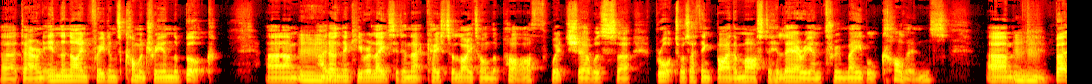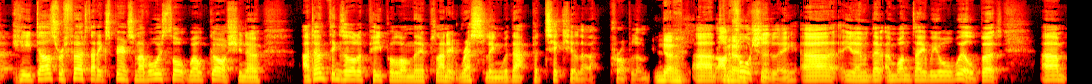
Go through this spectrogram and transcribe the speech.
uh, Darren, in the Nine Freedoms commentary in the book. Um, mm. I don't think he relates it in that case to Light on the Path, which uh, was uh, brought to us, I think, by the Master Hilarion through Mabel Collins. Um, mm-hmm. But he does refer to that experience, and I've always thought, well, gosh, you know, I don't think there's a lot of people on the planet wrestling with that particular problem. No, um, unfortunately, no. Uh, you know, and one day we all will. But um,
